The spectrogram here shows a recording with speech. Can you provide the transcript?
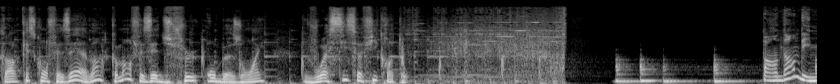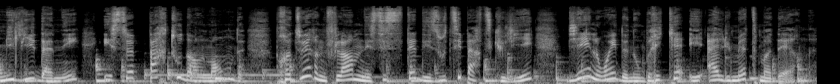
Alors, qu'est-ce qu'on faisait avant? Comment on faisait du feu au besoin? Voici Sophie Croteau. Pendant des milliers d'années, et ce partout dans le monde, produire une flamme nécessitait des outils particuliers, bien loin de nos briquets et allumettes modernes.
